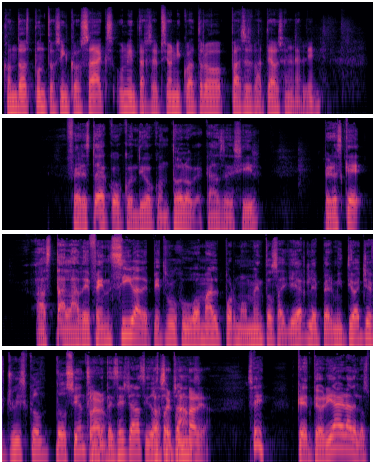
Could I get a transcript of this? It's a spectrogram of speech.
con 2.5 sacks, una intercepción y cuatro pases bateados en la línea. Fer, estoy de acuerdo contigo con todo lo que acabas de decir, pero es que hasta la defensiva de Pittsburgh jugó mal por momentos ayer. Le permitió a Jeff Driscoll 256 yardas y dos la secundaria. Sí, que en teoría era de los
